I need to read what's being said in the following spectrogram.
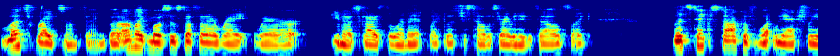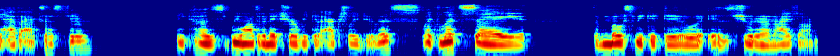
let's write something. But unlike most of the stuff that I write, where you know, sky's the limit, like let's just tell the story we need to tell. It's like, let's take stock of what we actually have access to, because we wanted to make sure we could actually do this. Like, let's say the most we could do is shoot it on an iPhone.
